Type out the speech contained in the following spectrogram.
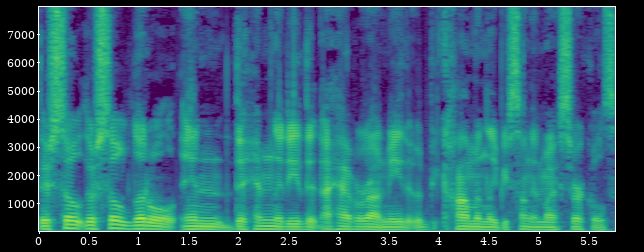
there's so there's so little in the hymnody that I have around me that would be commonly be sung in my circles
